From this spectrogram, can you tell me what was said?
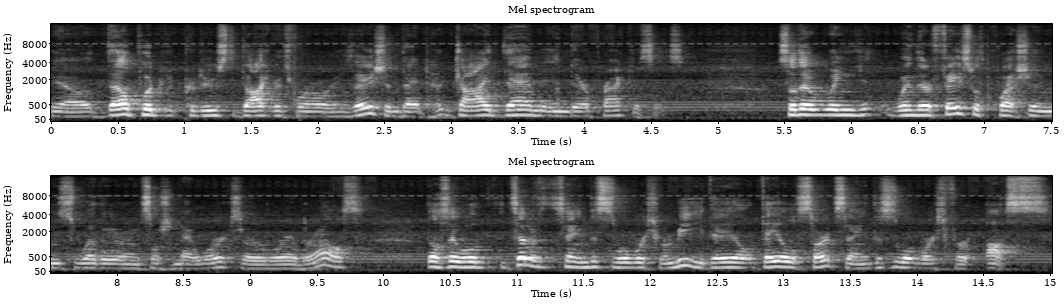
You know, they'll put produce the documents for an organization that guide them in their practices, so that when when they're faced with questions, whether they're on social networks or wherever else, they'll say, well, instead of saying this is what works for me, they'll they'll start saying this is what works for us,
